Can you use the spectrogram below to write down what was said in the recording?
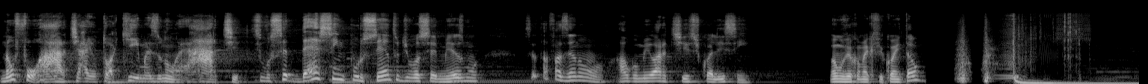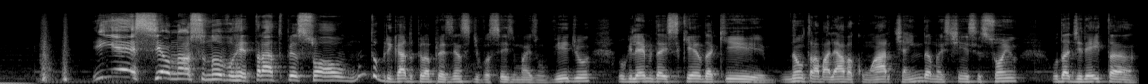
não for arte, ah, eu tô aqui, mas não é arte. Se você der 100% de você mesmo, você tá fazendo algo meio artístico ali sim. Vamos ver como é que ficou então? E esse é o nosso novo retrato, pessoal. Muito obrigado pela presença de vocês em mais um vídeo. O Guilherme da esquerda aqui não trabalhava com arte ainda, mas tinha esse sonho. O da direita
